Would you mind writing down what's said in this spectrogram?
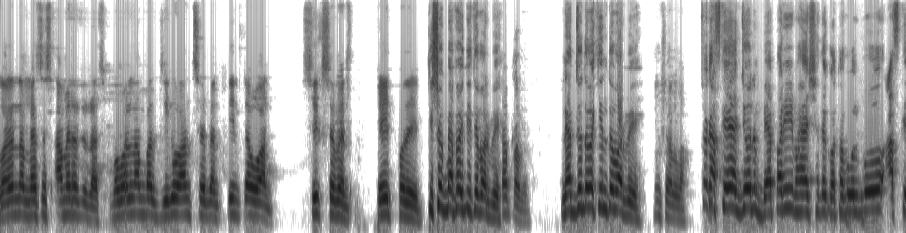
ঘরের নাম message Amena terrace mobile number zero one seven তিনটা one six seven eight four eight. কৃষক ব্যাপারী দিতে পারবে। সব পাবেন। ন্যায্য দামে কিনতে পারবে। ইনশাল্লাহ। আজকে একজন ব্যাপারী ভাইয়ের সাথে কথা বলব। আজকে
